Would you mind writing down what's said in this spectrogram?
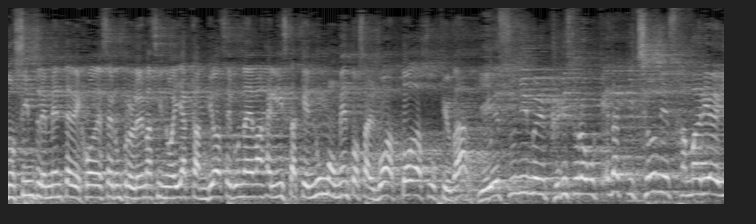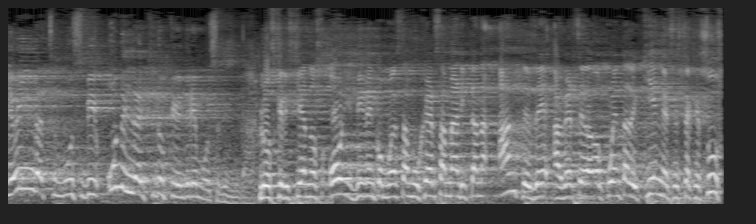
no simplemente dejó de ser un problema, sino ella cambió a ser una evangelista que en un momento salvó a toda su ciudad. Los cristianos hoy viven como esta mujer samaritana antes de haberse dado cuenta de quién es este Jesús.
